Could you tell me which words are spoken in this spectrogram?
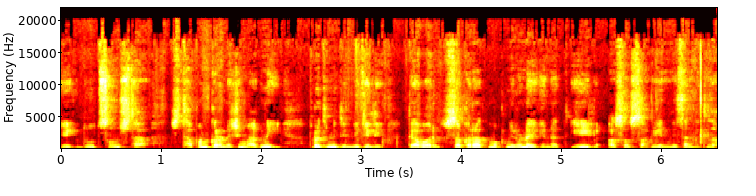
एक दूध संस्था स्थापन करण्याची मागणी प्रतिनिधींनी केली. त्यावर सकारात्मक निर्णय घेण्यात येईल असं सावे यांनी सांगितलं.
